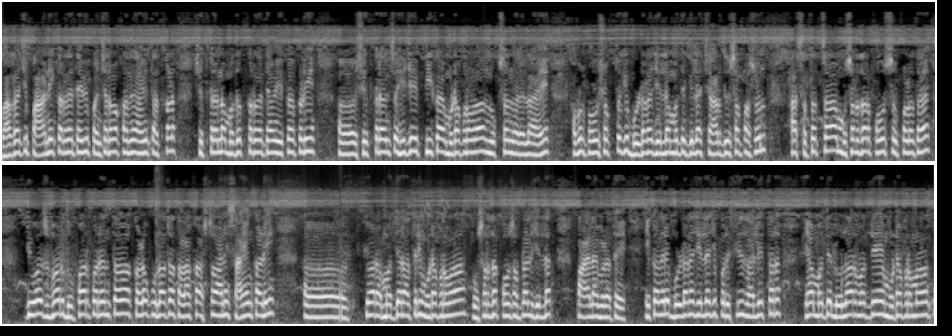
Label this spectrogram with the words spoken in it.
भागाची पाहणी करण्यात यावी पंचनामा करण्यात यावी तात्काळ शेतकऱ्यांना मदत करण्यात यावी. एकाकडे शेतकऱ्यांचं हे जे पीक आहे मोठ्या प्रमाणात नुकसान झालेलं आहे. आपण पाहू शकतो की बुलढाणा जिल्ह्यामध्ये गेल्या चार दिवसापासून हा सततचा मुसळधार पाऊस पडत आहे. दिवसभर दुपारपर्यंत कडक उन्हाचा तडाखा असतो आणि सायंकाळी किंवा मध्यरात्री मोठ्या प्रमाणात मुसळधार पाऊस आपल्याला जिल्ह्यात पाहायला मिळत आहे. एकंदरीत बुलढाणा जिल्ह्याची परिस्थिती झाली तर यामध्ये लोणारमध्ये मोठ्या प्रमाणात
